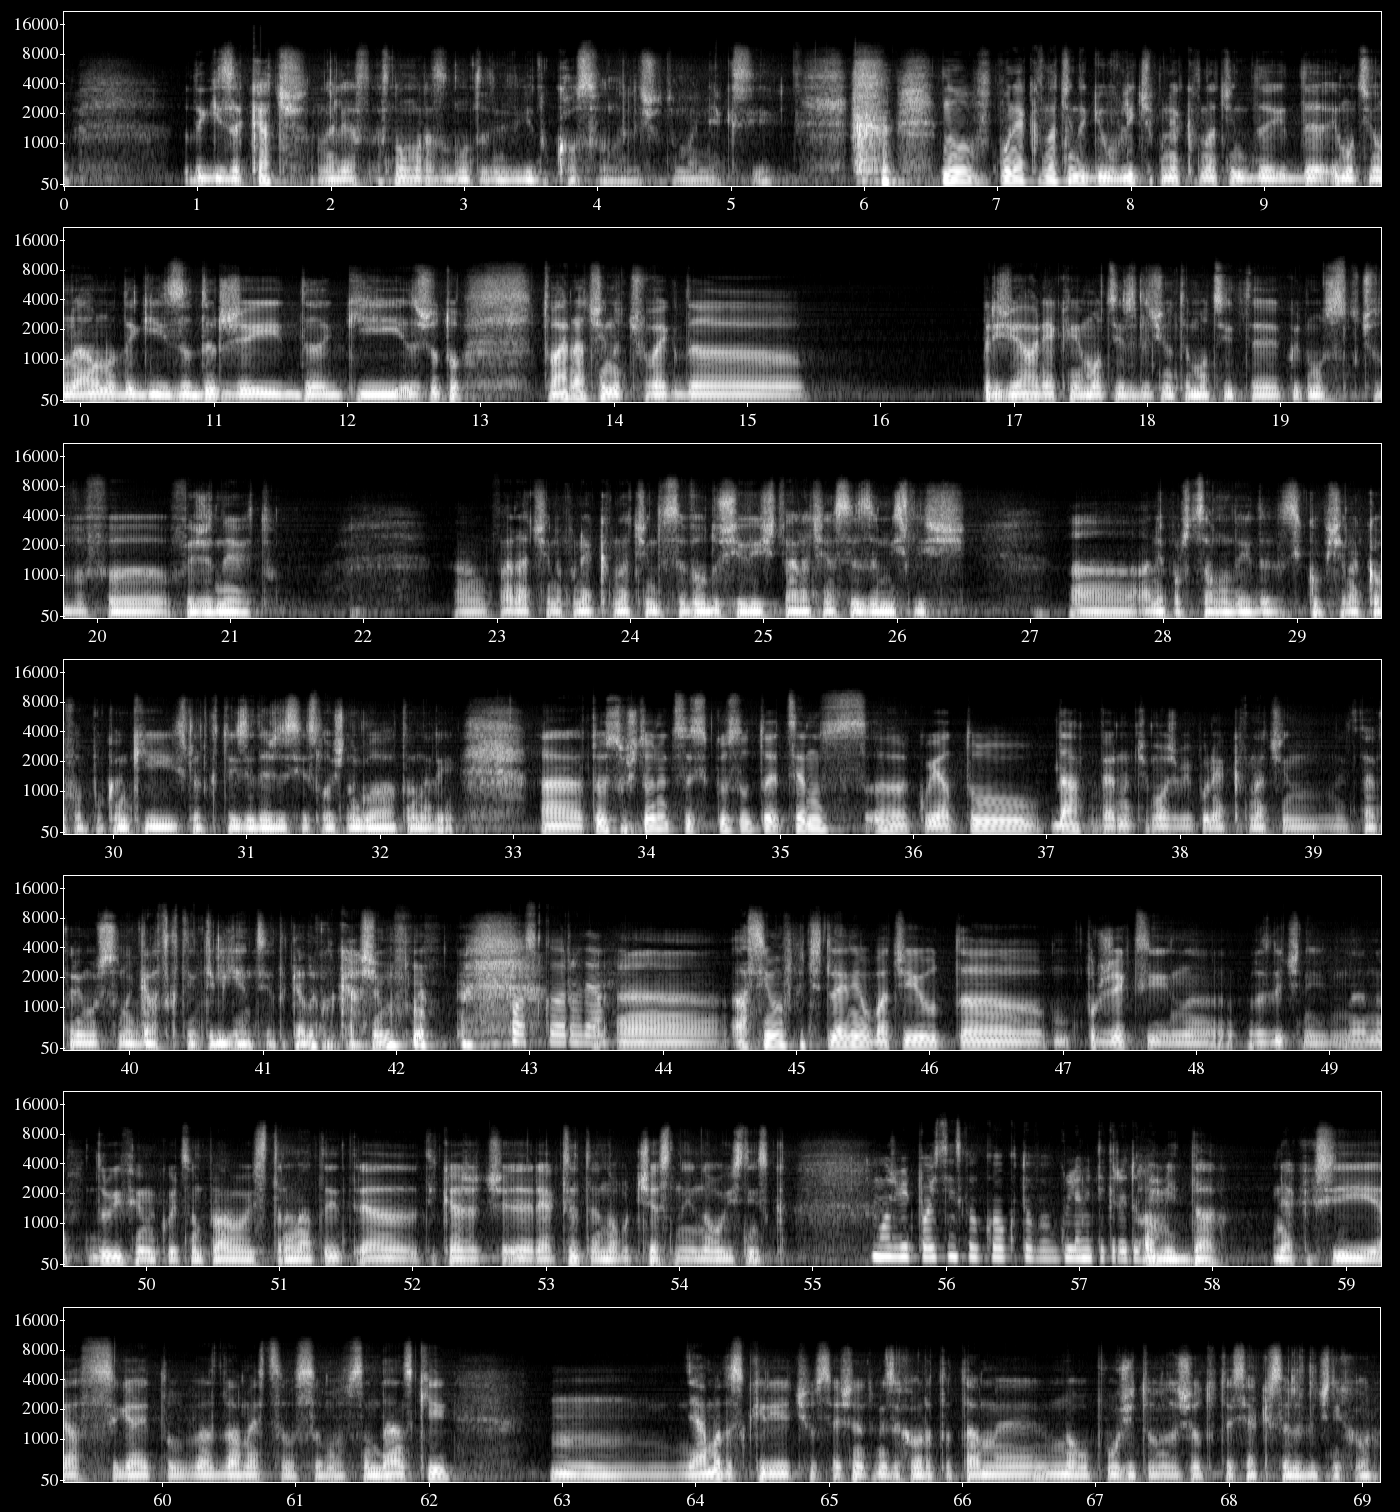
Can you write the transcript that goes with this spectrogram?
да ги закача. Нали? Аз, аз много мразя думата да ги докосва, нали? защото ма някакси... Но по някакъв начин да ги увлича, по някакъв начин да, да емоционално да ги задържа и да ги... Защото това е начин на човек да преживява някакви емоции, различни от емоциите, които му се случват в, в ежедневието. Това е начин по някакъв начин да се въодушевиш, това е начин да се замислиш а, а не просто само да, да си купиш една кофа пуканки и след като изядеш да си я сложиш на главата. Нали. А, тоест, общуването с изкуството е ценност, а, която, да, верно, че може би по някакъв начин това е преимущество на градската интелигенция, така да го кажем. По-скоро, да. А, аз имам впечатление обаче и от а, прожекции на различни, на, на други филми, които съм правил из страната и трябва да ти кажа, че реакцията е много честна и много истинска. Може би по-истинска, отколкото в големите градове. Ами да. Някак си аз сега ето, аз два месеца съм в Сандански. М- няма да скрие, че усещането ми за хората там е много положително, защото те сякаш са различни хора.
